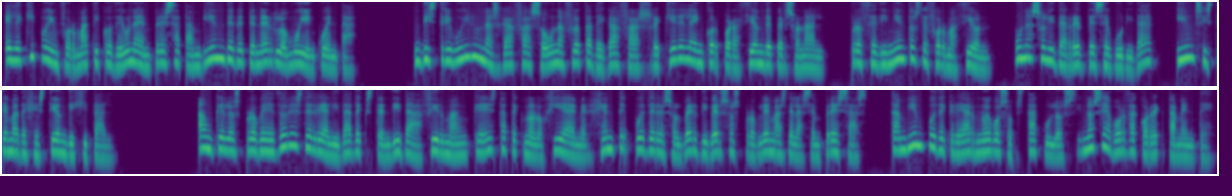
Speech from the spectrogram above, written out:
El equipo informático de una empresa también debe tenerlo muy en cuenta. Distribuir unas gafas o una flota de gafas requiere la incorporación de personal, procedimientos de formación, una sólida red de seguridad y un sistema de gestión digital. Aunque los proveedores de realidad extendida afirman que esta tecnología emergente puede resolver diversos problemas de las empresas, también puede crear nuevos obstáculos si no se aborda correctamente.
